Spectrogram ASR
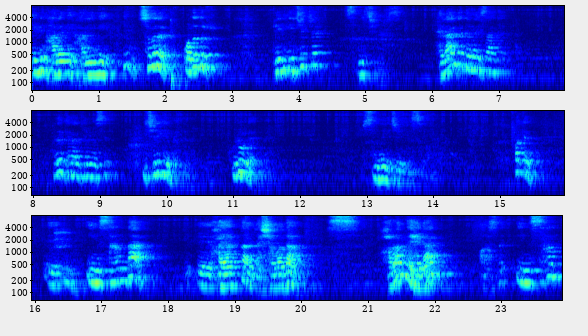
evin haremi, harimi değil mi? Sınırı. Orada dur. Peki geçince sınır çiğnersin. Helal ne demek zaten? Ne demek helal kelimesi? İçeri girmek demek. Hulul etmek. Sınırı geçebilirsin. Bakın e, insanda, e, hayatta, yaşamada haram ve helal aslında insan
